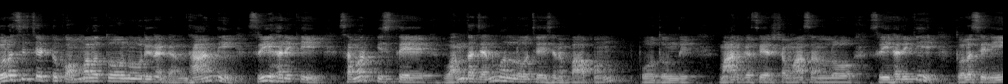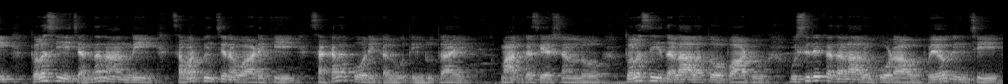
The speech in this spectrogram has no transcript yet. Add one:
తులసి చెట్టు కొమ్మలతో నూరిన గంధాన్ని శ్రీహరికి సమర్పిస్తే వంద జన్మల్లో చేసిన పాపం పోతుంది. మార్గశీర్ష మాసంలో శ్రీహరికి తులసిని తులసి చందనాన్ని సమర్పించిన వాడికి సకల కోరికలు తీరుతాయి. మార్గశీర్షంలో తులసి దళాలతో పాటు ఉసిరిక దళాలు కూడా ఉపయోగించి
